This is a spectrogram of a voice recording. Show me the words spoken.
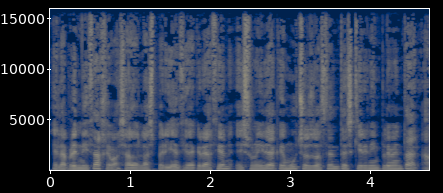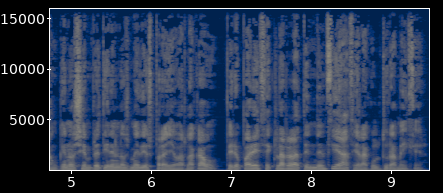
El aprendizaje basado en la experiencia de creación es una idea que muchos docentes quieren implementar, aunque no siempre tienen los medios para llevarla a cabo, pero parece clara la tendencia hacia la cultura maker.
